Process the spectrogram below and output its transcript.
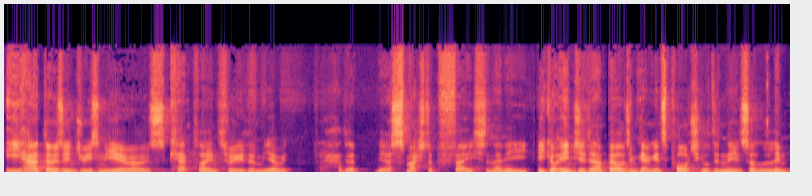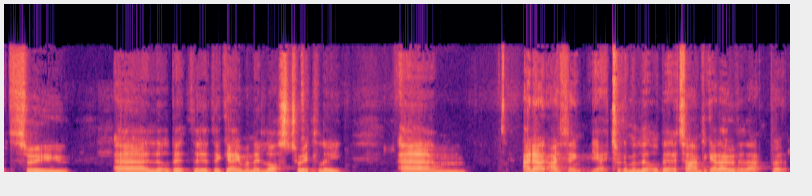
he had those injuries in the Euros, kept playing through them. You know, he had a you know, smashed up face, and then he he got injured in our Belgium game against Portugal, didn't he? And sort of limped through uh, a little bit the the game when they lost to Italy. Um, and I, I, think yeah, it took him a little bit of time to get over that, but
